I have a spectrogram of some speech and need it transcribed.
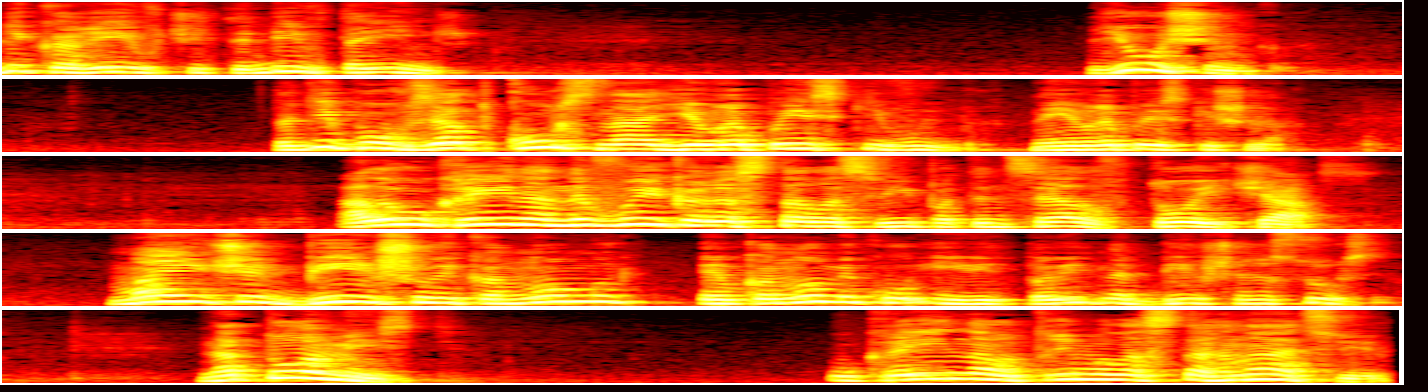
лікарів, вчителів та інших. Ющенко Тоді був взят курс на європейський вибір, на європейський шлях. Але Україна не використала свій потенціал в той час, маючи більшу економіку і, відповідно, більше ресурсів. Натомість Україна отримала стагнацію,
